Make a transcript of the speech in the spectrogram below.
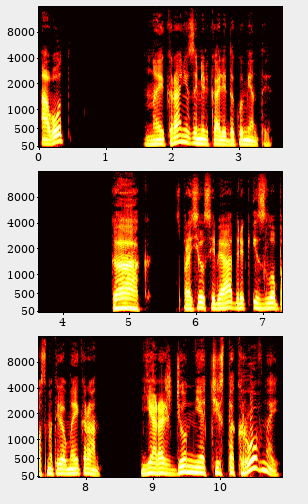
А вот на экране замелькали документы. «Как?» — спросил себя Адрик и зло посмотрел на экран. «Я рожден не от чистокровной?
